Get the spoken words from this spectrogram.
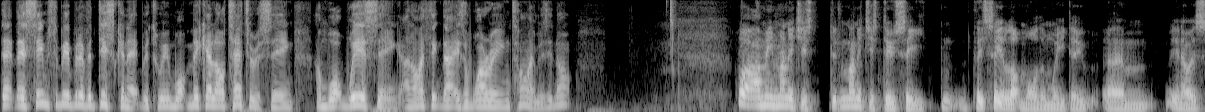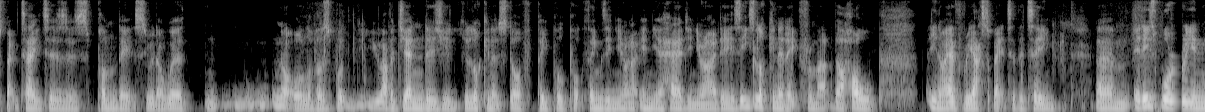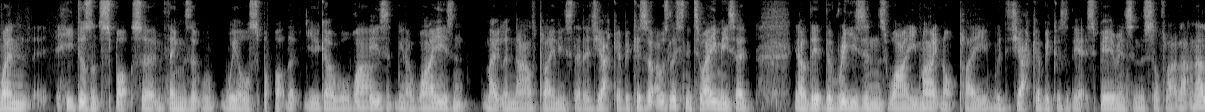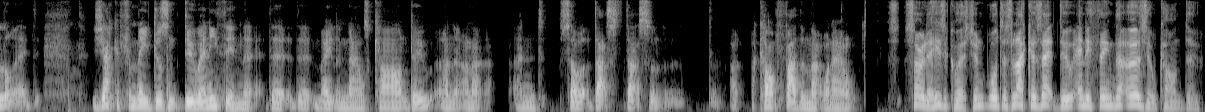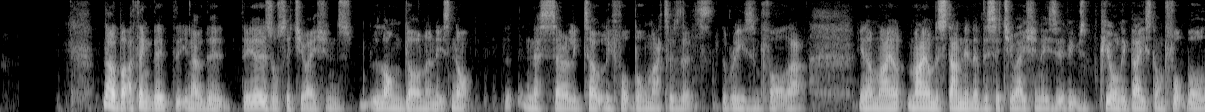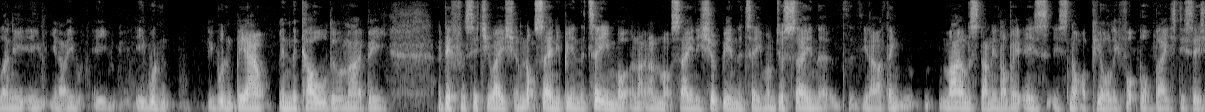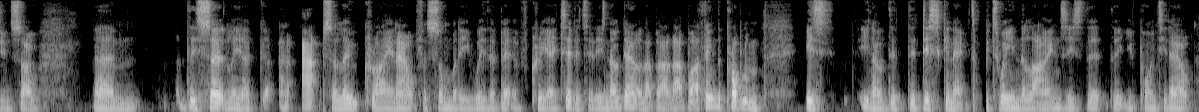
there, there seems to be a bit of a disconnect between what Mikel Arteta is seeing and what we're seeing, and I think that is a worrying time, is it not? Well, I mean, managers managers do see they see a lot more than we do. Um, you know, as spectators, as pundits, you know, we're not all of us, but you have agendas. You, you're looking at stuff. People put things in your in your head, in your ideas. He's looking at it from the whole, you know, every aspect of the team. Um, it is worrying when he doesn't spot certain things that we all spot. That you go, well, why isn't you know why isn't Maitland Niles playing instead of Xhaka? Because I was listening to Amy said, you know, the the reasons why he might not play with Xhaka because of the experience and the stuff like that. And I look at Xhaka for me doesn't do anything that that, that Maitland Niles can't do, and and I, and so that's that's I, can't fathom that one out. Sorry, here's a question. Well, does Lacazette do anything that Özil can't do? No, but I think the, the you know the the Özil situation's long gone, and it's not necessarily totally football matters. That's the reason for that. You know, my my understanding of the situation is if it was purely based on football, then he, he you know he, he he wouldn't he wouldn't be out in the cold. There might be a different situation. I'm not saying he'd be in the team, but and I'm not saying he should be in the team. I'm just saying that you know I think my understanding of it is it's not a purely football based decision. So um, there's certainly a, an absolute crying out for somebody with a bit of creativity. There's no doubt about that. But I think the problem is you know the the disconnect between the lines is that that you've pointed out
